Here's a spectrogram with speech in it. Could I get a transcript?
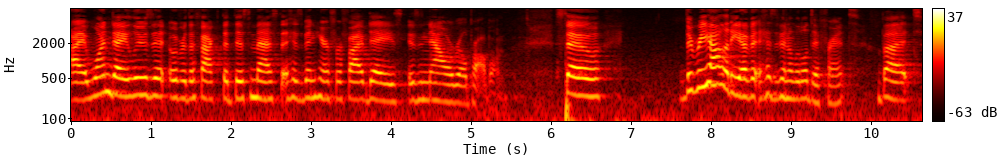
I one day lose it over the fact that this mess that has been here for five days is now a real problem. So the reality of it has been a little different, but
